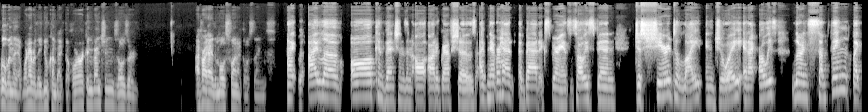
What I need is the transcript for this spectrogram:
well, when they whenever they do come back, the horror conventions, those are. I've probably had the most fun at those things. I I love all conventions and all autograph shows. I've never had a bad experience. It's always been just sheer delight and joy and I always learn something like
